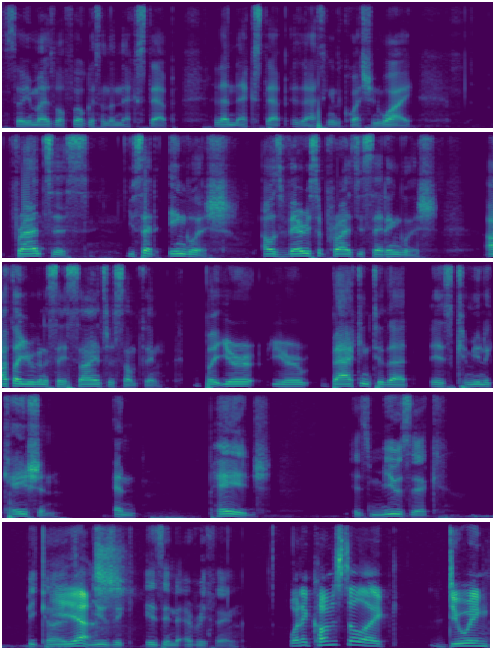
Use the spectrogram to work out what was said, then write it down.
so you might as well focus on the next step. And that next step is asking the question why? Francis you said english. I was very surprised you said english. I thought you were going to say science or something. But your your backing to that is communication and Paige is music because Yes. music is in everything. When it comes to like doing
